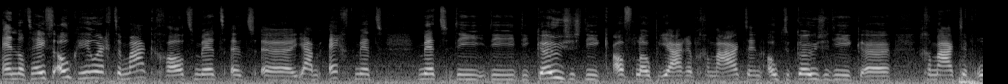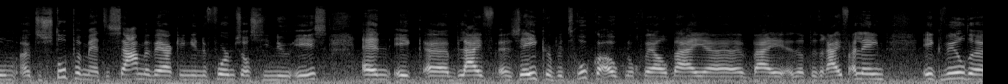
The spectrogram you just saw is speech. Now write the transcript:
en dat heeft ook heel erg te maken gehad met het, ja, echt met, met die, die, die keuzes die ik afgelopen jaar heb gemaakt. En ook de keuze die ik uh, gemaakt heb om uh, te stoppen met de samenwerking in de vorm zoals die nu is. En ik blijf zeker betrokken ook nog wel bij, bij dat bedrijf. Alleen ik wilde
